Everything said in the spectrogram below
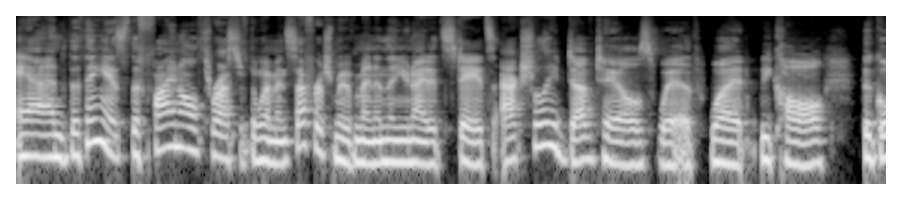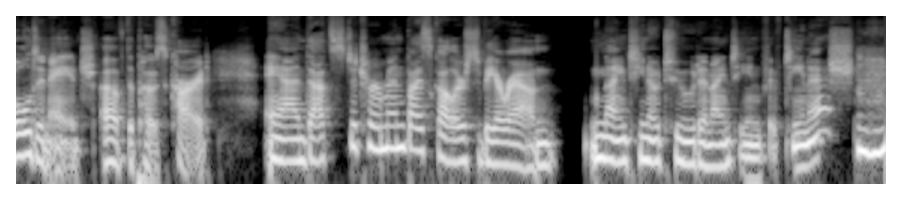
And the thing is, the final thrust of the women's suffrage movement in the United States actually dovetails with what we call the golden age of the postcard. And that's determined by scholars to be around 1902 to 1915 ish. Mm-hmm.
